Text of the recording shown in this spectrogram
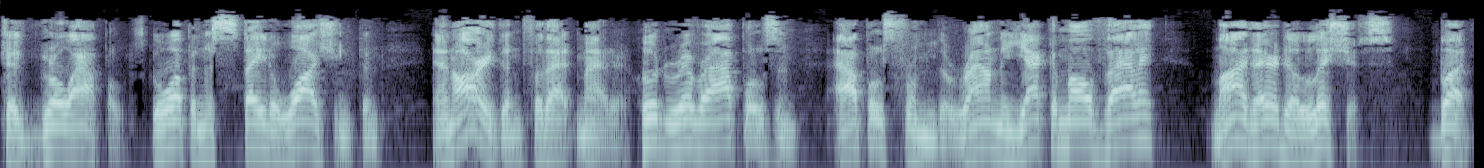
to grow apples. Go up in the state of Washington and Oregon, for that matter. Hood River apples and apples from around the Yakima Valley my, they're delicious. But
